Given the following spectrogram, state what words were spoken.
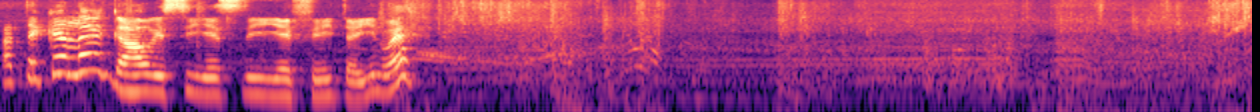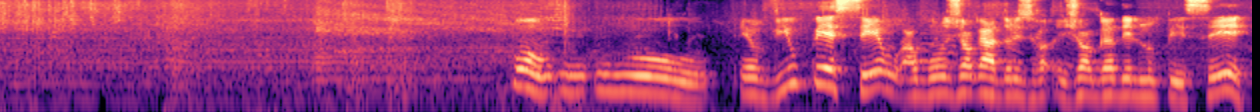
Até que é legal esse, esse efeito aí, não é? Pô, o, o, eu vi o PC, alguns jogadores jogando ele no PC.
